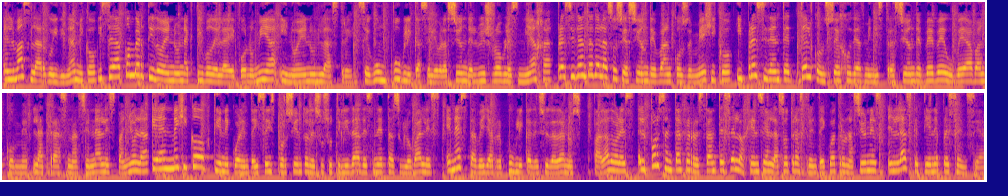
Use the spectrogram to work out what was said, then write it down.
el más largo y dinámico, y se ha convertido en un activo de la economía y no en un lastre, según pública celebración de Luis Robles Miaja, presidente de la Asociación de Bancos de México y presidente del Consejo de Administración de BBVA Bancomer, la transnacional española, que en México obtiene 46% de sus utilidades netas globales. En esta bella república de ciudadanos pagadores, el porcentaje restante se lo agencian las otras 34 naciones en las que tiene presencia.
